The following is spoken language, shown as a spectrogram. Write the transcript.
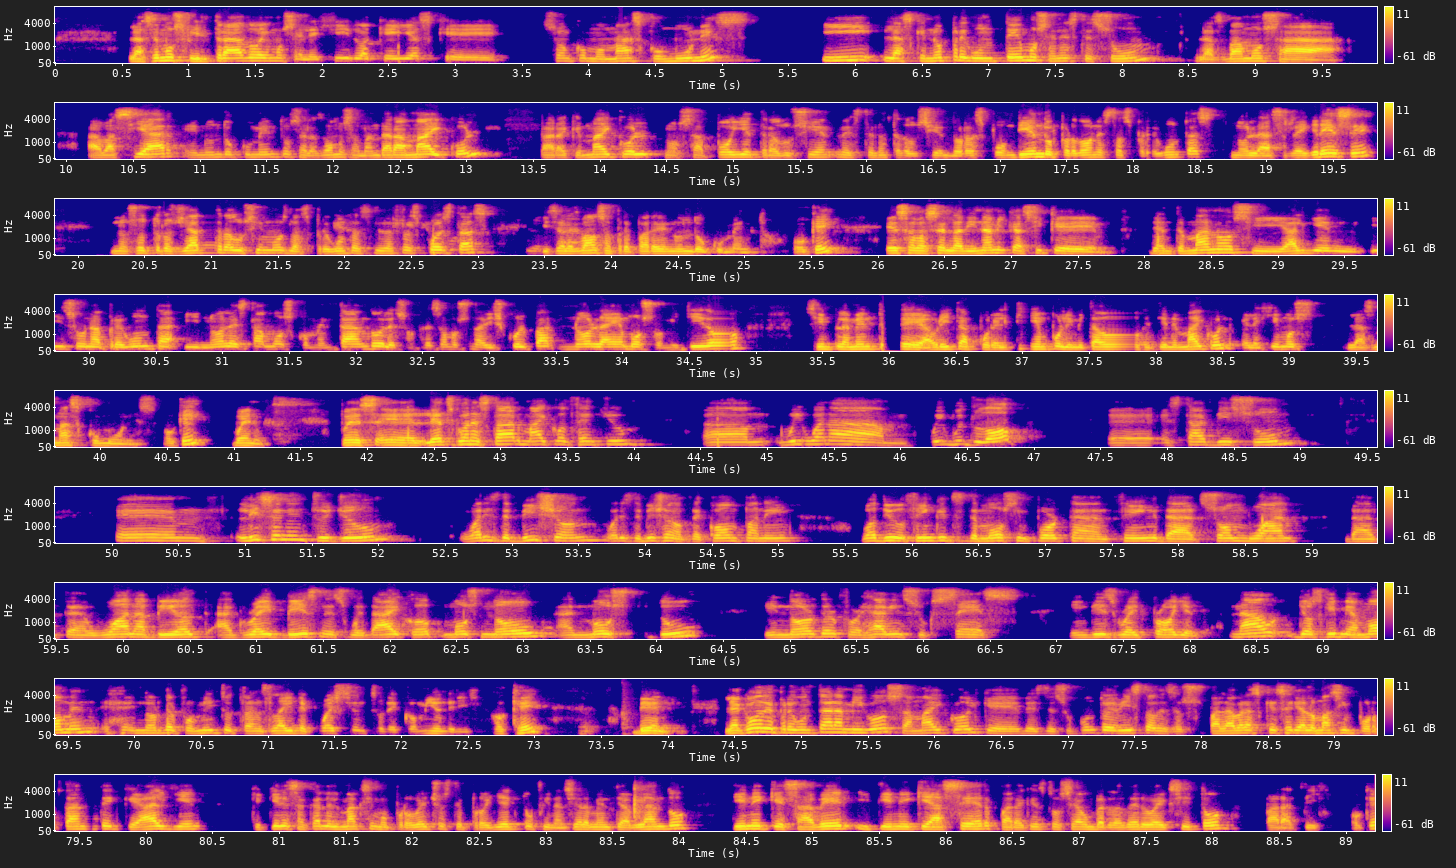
Las hemos filtrado, hemos elegido aquellas que son como más comunes y las que no preguntemos en este Zoom, las vamos a, a vaciar en un documento, se las vamos a mandar a Michael para que Michael nos apoye traduciendo, este, no traduciendo, respondiendo, perdón, estas preguntas, nos las regrese. Nosotros ya traducimos las preguntas y las respuestas y se las vamos a preparar en un documento, ¿ok? Esa va a ser la dinámica, así que de antemano, si alguien hizo una pregunta y no la estamos comentando, les ofrecemos una disculpa, no la hemos omitido, simplemente ahorita por el tiempo limitado que tiene Michael, elegimos las más comunes, ¿ok? Bueno, Pues uh, let's gonna start, Michael. Thank you. Um, we wanna, we would love uh, start this Zoom. Um, listening to you, what is the vision? What is the vision of the company? What do you think is the most important thing that someone that uh, wanna build a great business with IHOP must know and most do in order for having success in this great project? Now, just give me a moment in order for me to translate the question to the community, okay? Bien, le acabo de preguntar, amigos, a Michael, que desde su punto de vista, desde sus palabras, ¿qué sería lo más importante que alguien que quiere sacarle el máximo provecho a este proyecto financieramente hablando, tiene que saber y tiene que hacer para que esto sea un verdadero éxito para ti, ¿ok?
